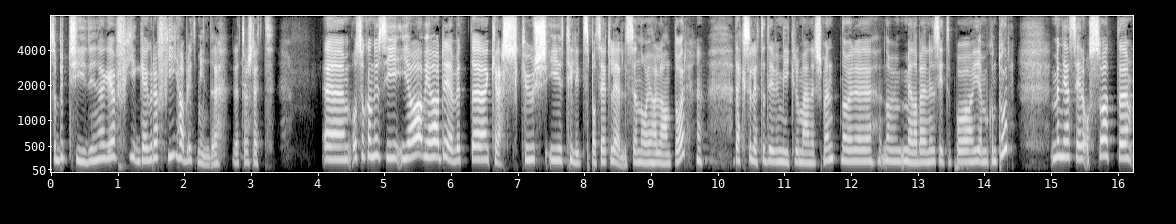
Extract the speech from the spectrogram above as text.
Så betydningen av geografi, geografi har blitt mindre, rett og slett. Um, og så kan du si ja, vi har drevet uh, krasjkurs i tillitsbasert ledelse nå i halvannet år. Det er ikke så lett å drive mikromanagement når, uh, når medarbeiderne sitter på hjemmekontor. Men jeg ser også at uh,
